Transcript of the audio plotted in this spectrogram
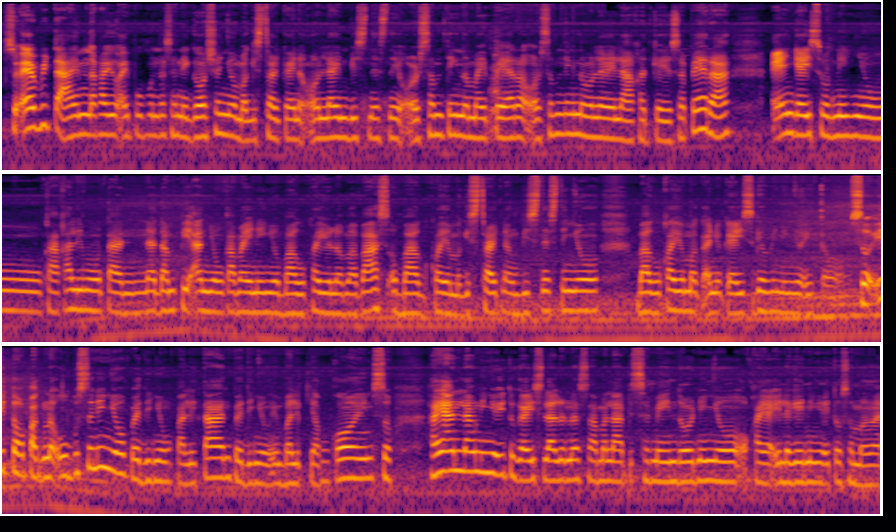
So every time na kayo ay pupunta sa negosyo nyo, mag-start kayo ng online business niyo or something na may pera or something na malalakad kayo sa pera, and guys, huwag ninyong kakalimutan na dampian yung kamay ninyo bago kayo lumabas o bago kayo mag-start ng business ninyo, bago kayo mag-ano guys, gawin ninyo ito. So ito, pag naubos na ninyo, pwede nyong palitan, pwede nyong ibalik yung coins. So hayaan lang ninyo ito guys, lalo na sa malapit sa main door ninyo o kaya ilagay ninyo ito sa mga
